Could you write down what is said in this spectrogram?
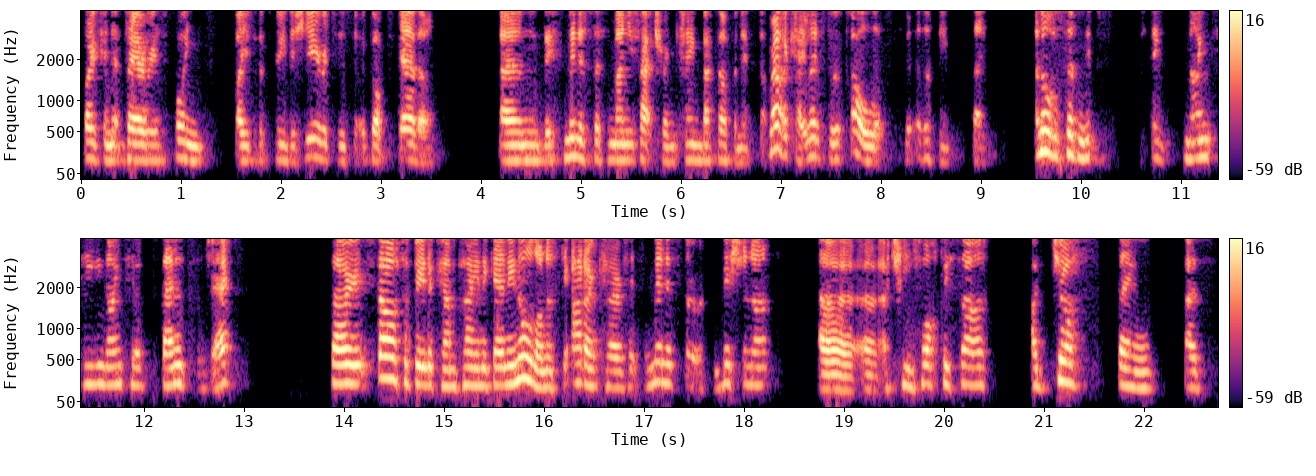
spoken at various points over the previous year or two sort of got together. And this minister for manufacturing came back up and it's like, right, okay, let's do a poll. Let's see what other people think. And all of a sudden it was, I think, 90, 90 percent suggest. So it started being a campaign again. In all honesty, I don't care if it's a minister, a commissioner, uh, a chief officer. I just think as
